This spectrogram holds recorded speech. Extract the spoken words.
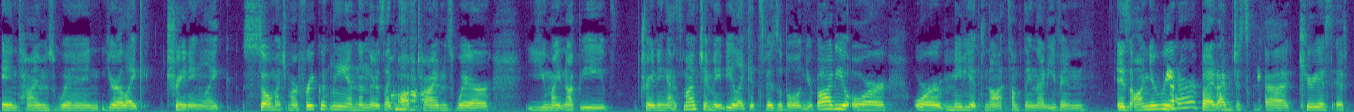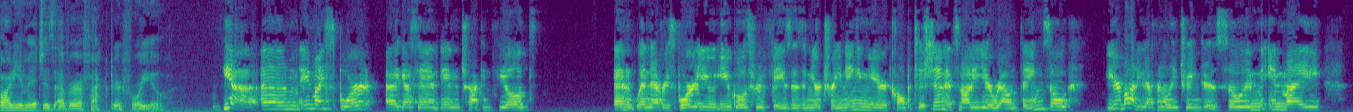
in times when you're like training like so much more frequently and then there's like uh-huh. off times where you might not be training as much and maybe like it's visible in your body or or maybe it's not something that even is on your radar yeah. but i'm just uh, curious if body image is ever a factor for you yeah, um, in my sport, I guess in, in track and field, and in every sport, you you go through phases in your training and your competition. It's not a year round thing, so your body definitely changes. So in in my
